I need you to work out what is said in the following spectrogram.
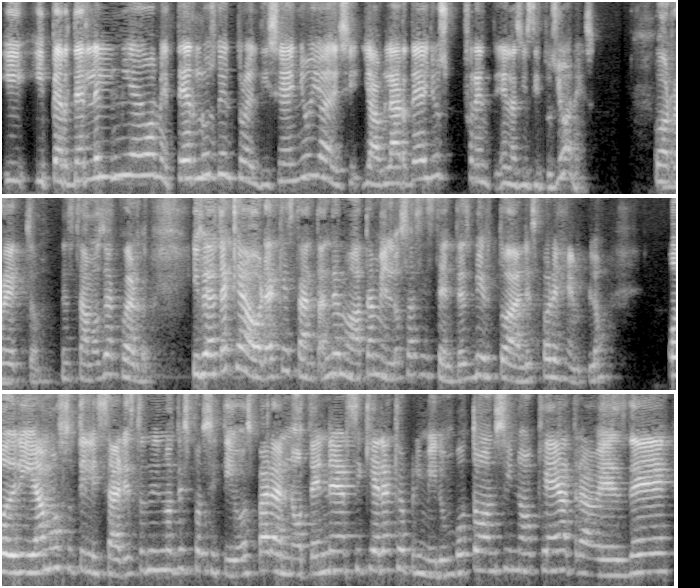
y, perderle el miedo a meterlos dentro del diseño y a, hablar de ellos en las instituciones. Correcto, estamos de acuerdo. Y fíjate que ahora que están tan de moda también los asistentes virtuales, por ejemplo, podríamos utilizar estos mismos dispositivos para no tener siquiera que oprimir un botón, sino que a través de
